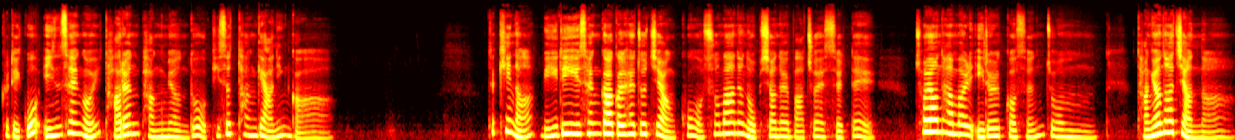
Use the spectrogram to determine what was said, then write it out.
그리고 인생의 다른 방면도 비슷한 게 아닌가. 특히나 미리 생각을 해두지 않고 수많은 옵션을 마주했을 때 초연함을 잃을 것은 좀 당연하지 않나.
